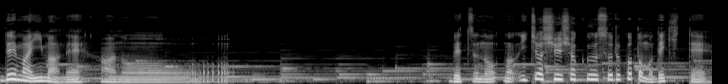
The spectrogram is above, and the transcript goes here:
ん、で、まあ今ね、あのー、別の、まあ、一応就職することもできて、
